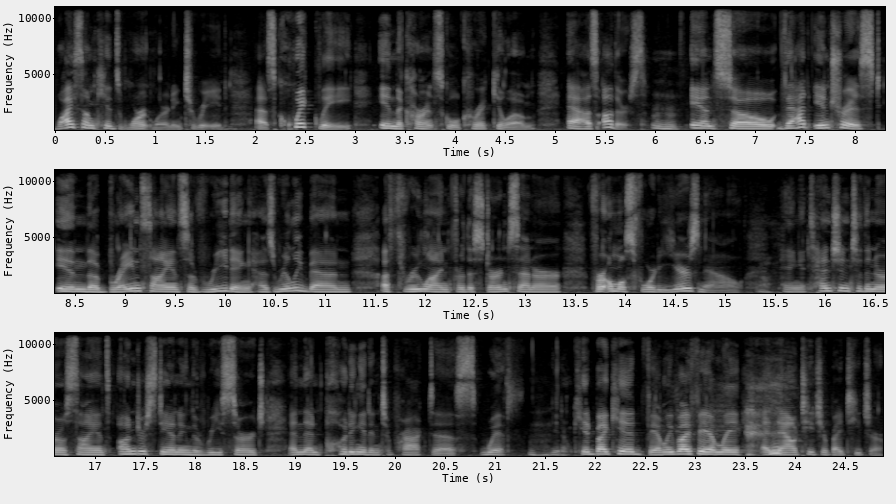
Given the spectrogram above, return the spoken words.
why some kids weren't learning to read as quickly in the current school curriculum as others. Mm -hmm. And so that interest in the brain science of reading has really been a through line for the Stern Center for almost 40 years now, paying attention to the neuroscience, understanding the research, and then putting it into practice with, mm -hmm. you know, kid by kid, family by family, and now teacher by teacher.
